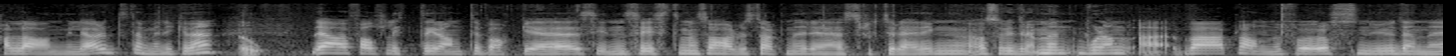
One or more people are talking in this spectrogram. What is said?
halvannen milliard, stemmer ikke det? Jo. Det har falt litt tilbake siden sist, men så har du startet med restrukturering osv. Men hvordan, eh, hva er planene for å snu denne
